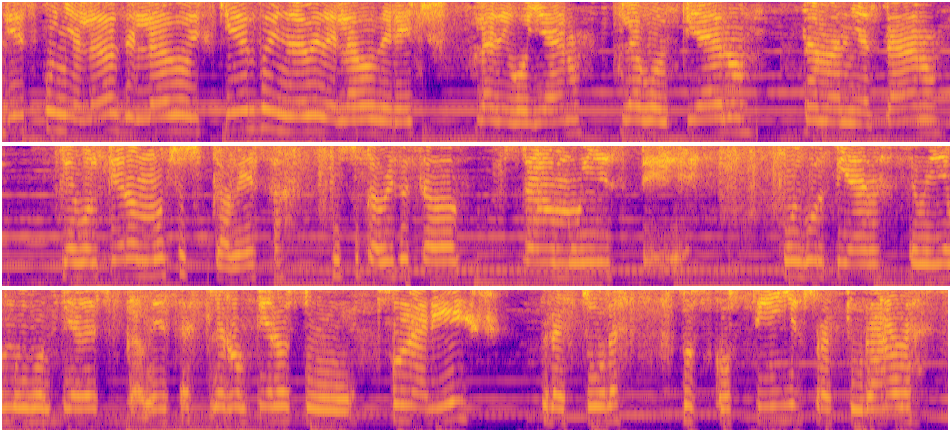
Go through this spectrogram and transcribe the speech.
10 puñaladas del lado izquierdo y 9 del lado derecho. La degollaron, la golpearon, la maniataron, le golpearon mucho su cabeza. Pues su cabeza estaba, estaba muy, este, muy golpeada, se veía muy golpeada su cabeza. Le rompieron su, su nariz, fractura, sus costillas fracturadas.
